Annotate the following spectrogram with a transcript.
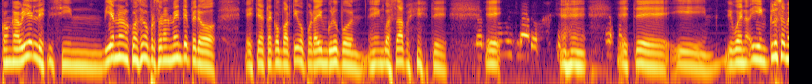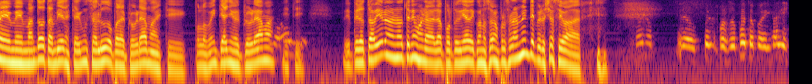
con Gabriel, sin bien no nos conocemos personalmente, pero este, hasta compartimos por ahí un grupo en, WhatsApp, este, eh, muy claro. este, y, bueno, y incluso me, me mandó también este, algún saludo para el programa, este, por los 20 años del programa, este, pero todavía no, no tenemos la, oportunidad de conocernos personalmente, pero ya se va a dar. bueno, pero, por, supuesto, porque Gaby es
